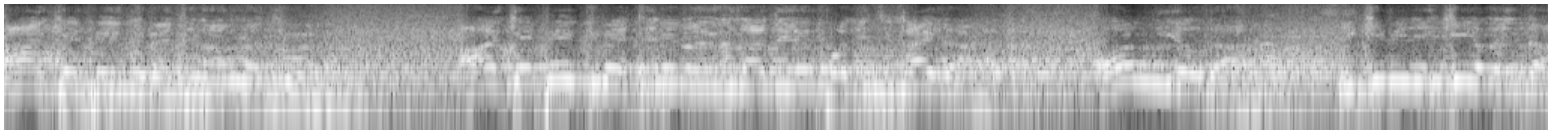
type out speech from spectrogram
AKP hükümetini anlatıyor. AKP hükümetinin uyguladığı politikayla 10 yılda 2002 yılında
